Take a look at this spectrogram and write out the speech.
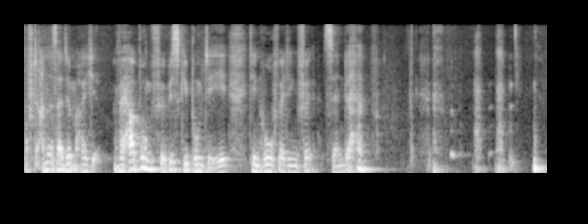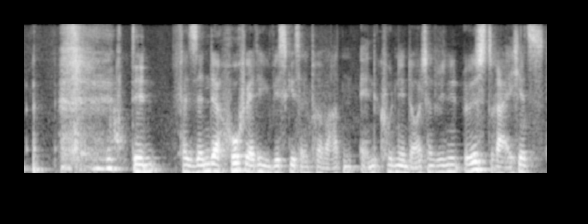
auf der anderen Seite mache ich Werbung für whisky.de, den hochwertigen Versender. den Versender hochwertigen Whiskys an privaten Endkunden in Deutschland und in Österreich. Jetzt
